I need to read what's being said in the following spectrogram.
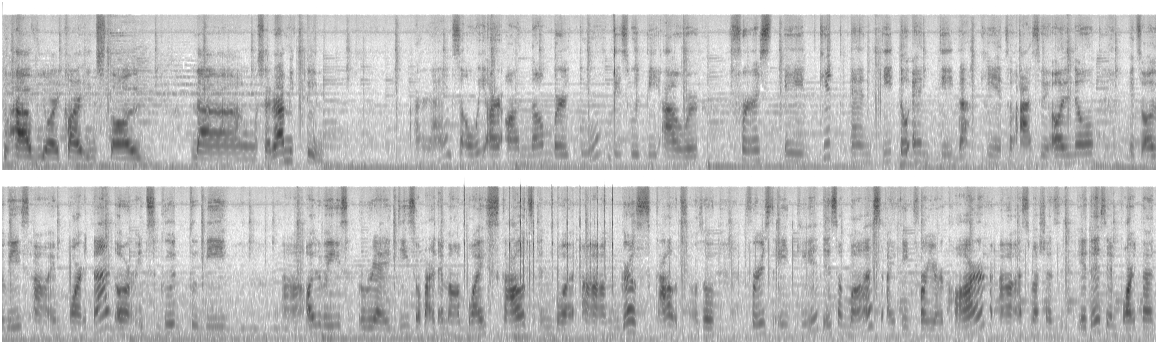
to have your car installed ng ceramic tint. Alright, so we are on number 2. This would be our first aid kit and Tito and Tita kit. So as we all know, it's always uh, important or it's good to be uh, always ready. So, para tayong mga Boy Scouts and boy, um, Girl Scouts. So, first aid kit is a must, I think, for your car uh, as much as it is important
